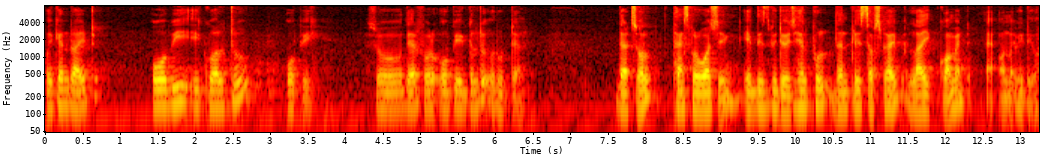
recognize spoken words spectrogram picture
we can write OB equal to OP. So therefore OP equal to root 10. That's all. Thanks for watching. If this video is helpful then please subscribe, like, comment on my video.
